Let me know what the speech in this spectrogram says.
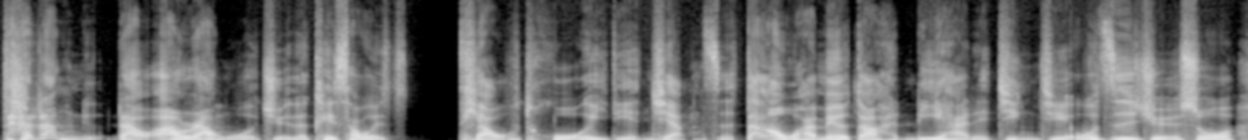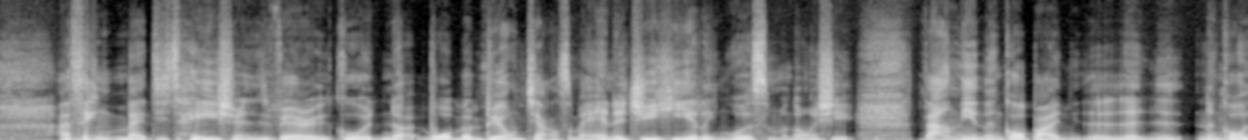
它让你让要让我觉得可以稍微跳脱一点这样子。当然我还没有到很厉害的境界，我只是觉得说，I think meditation is very good。那我们不用讲什么 energy healing 或者什么东西。当你能够把你的人能够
